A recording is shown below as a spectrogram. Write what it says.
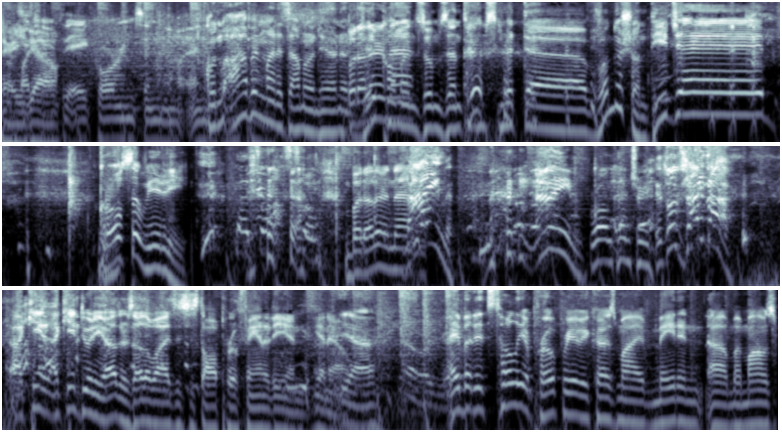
there you watch go. out for the acorns and, uh, and Guten Abend, meine Damen und Herren. But Und other than willkommen that- zum Zentrips mit der wunderschönen DJ Große awesome. But other than that, Nine! nine. Wrong country. It's on Scheiße! I can't I can't do any others. Otherwise, it's just all profanity and you know. Yeah. Hey, but it's totally appropriate because my maiden, uh, my mom's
